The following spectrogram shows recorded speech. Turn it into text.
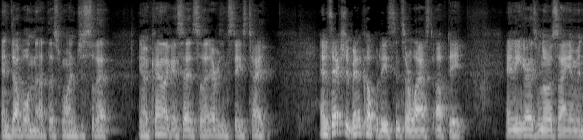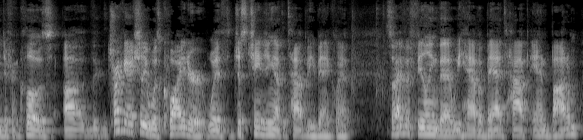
and double nut this one just so that, you know, kind of like I said, so that everything stays tight. And it's actually been a couple days since our last update. And you guys will notice I am in different clothes. Uh, the, the truck actually was quieter with just changing out the top V-band clamp. So I have a feeling that we have a bad top and bottom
